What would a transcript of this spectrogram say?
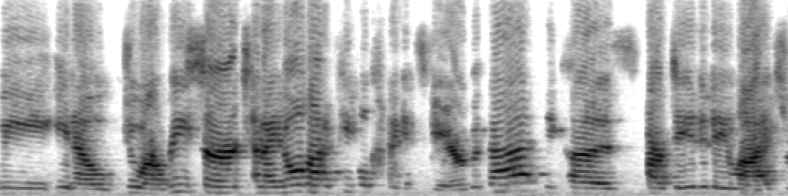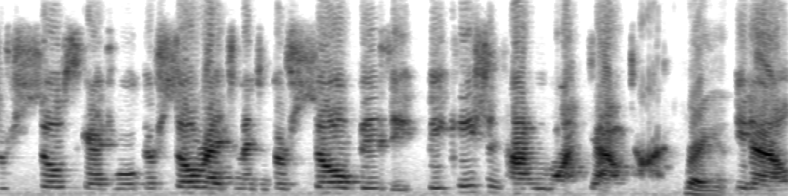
We, you know, do our research, and I know a lot of people kind of get scared with that because our day-to-day lives are so scheduled. They're so regimented. They're so busy. Vacation time, we want downtime Right. you know.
